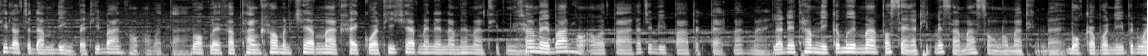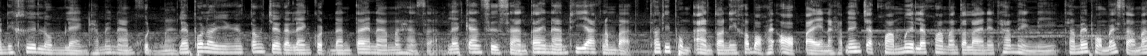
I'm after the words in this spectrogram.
ที่เราจะดำดิ่งไปที่บ้านของอวตารบอกเลยครับทางเข้ามันแคบมากใครกลัวที่แคบไม่แนะนำให้มาทริปนี้ข้างในบ้านของอวตารก็จะมีปลาแปลกๆมากมาย และในถ้ำนี้ก็มืดมากเพราะแสงอาทิตย์ไม่สามารถส่องลงมาถึงได้บวกกับวันนี้เป็นวันที่คลื่นลมแรงทำให้น้ำขุ่นมาก และพวกเรายังต้องเจอกับแรงกดดันใต้น้ำมหาศาลและการสื่อสารใต้น้ำที่ยากลำบากเท่าที่ผมอ่านตอนนี้เขาบอกให้ออกไปนะครับเนื่องจากความมืดและความอันตรายในถ้ำแห่งนี้ทำให้ผมไม่สามารถ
